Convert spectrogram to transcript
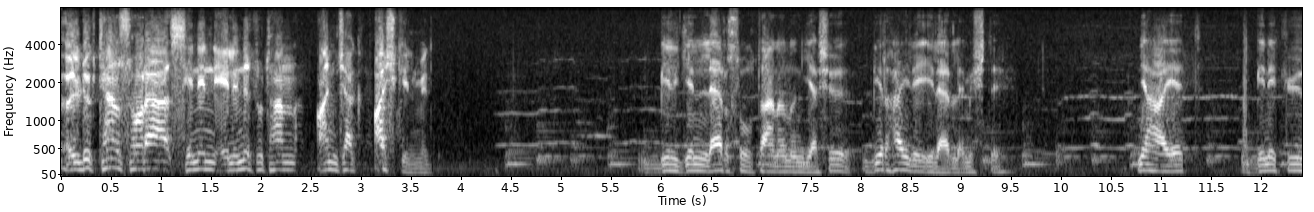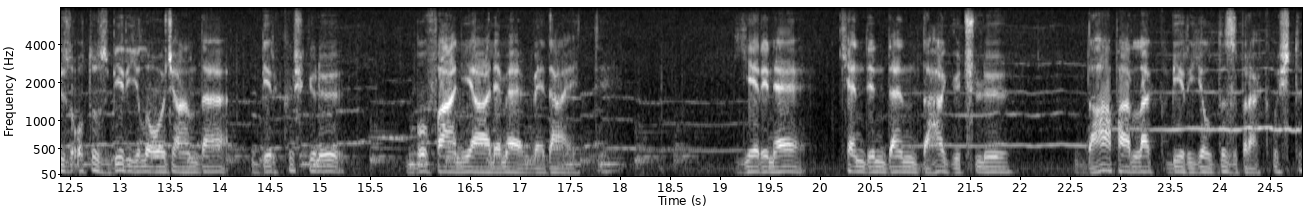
Öldükten sonra senin elini tutan ancak aşk ilmidir. Bilginler Sultanı'nın yaşı bir hayli ilerlemişti. Nihayet 1231 yılı ocağında bir kış günü bu fani aleme veda etti. Yerine kendinden daha güçlü, daha parlak bir yıldız bırakmıştı.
